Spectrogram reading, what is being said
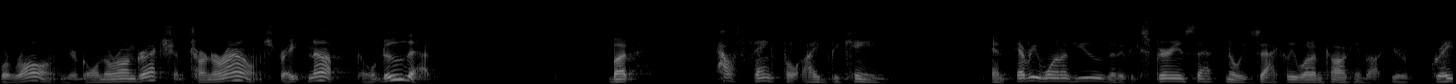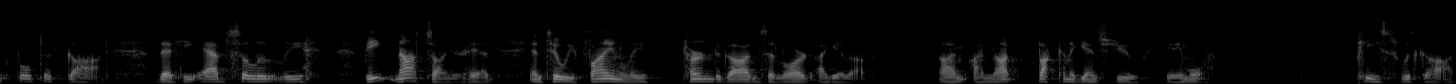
We're wrong. You're going the wrong direction. Turn around. Straighten up. Don't do that. But how thankful I became. And every one of you that have experienced that know exactly what I'm talking about. You're grateful to God that He absolutely beat knots on your head until we finally turned to God and said, Lord, I give up. I'm, I'm not bucking against you anymore. Peace with God.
